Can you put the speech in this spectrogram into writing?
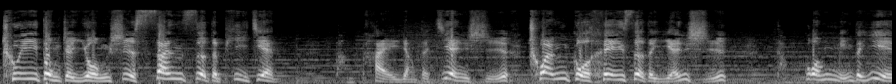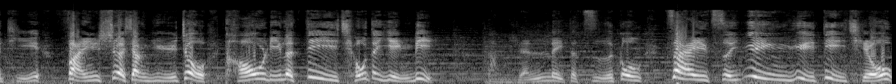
吹动着勇士三色的披肩，当太阳的箭矢穿过黑色的岩石，当光明的液体反射向宇宙，逃离了地球的引力，当人类的子宫再次孕育地球，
